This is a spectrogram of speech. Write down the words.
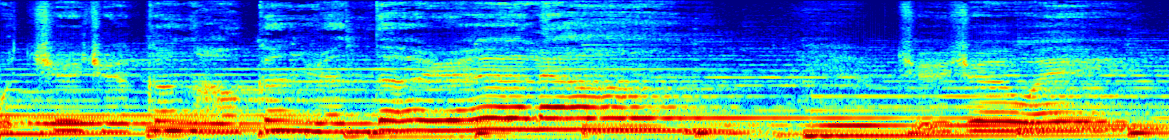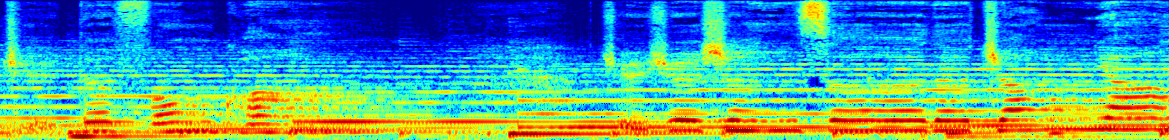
我拒绝更好更圆的月亮，拒绝未知的疯狂，拒绝声色的张扬，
